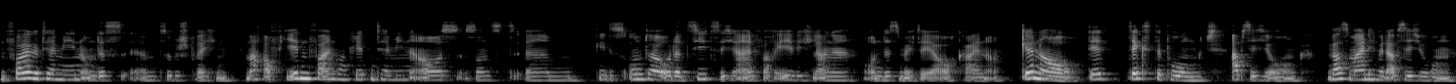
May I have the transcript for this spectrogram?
einen Folgetermin, um das ähm, zu besprechen. Mach auf jeden Fall einen konkreten Termin aus, sonst ähm, geht es unter oder zieht sich einfach ewig lange und das möchte ja auch keiner. Genau, der sechste Punkt, Absicherung. Was meine ich mit Absicherung?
